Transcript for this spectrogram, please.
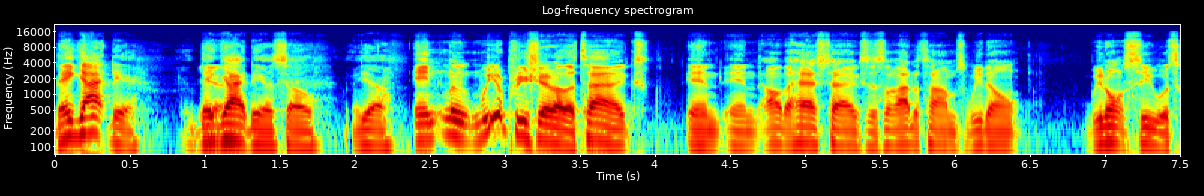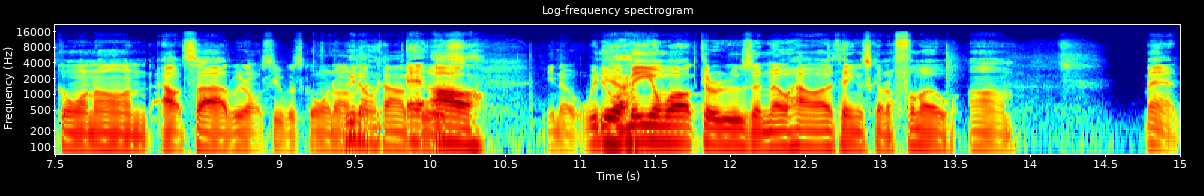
they got there. They Yeah. got there. So yeah, And look, we appreciate all the tags and, and all the hashtags. Is a lot of times we don't we don't see what's going on outside. We don't see what's going on we in don't the concourse. at all. You know, we do Yeah. a million walkthroughs and know how everything's going to flow. Um, man,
